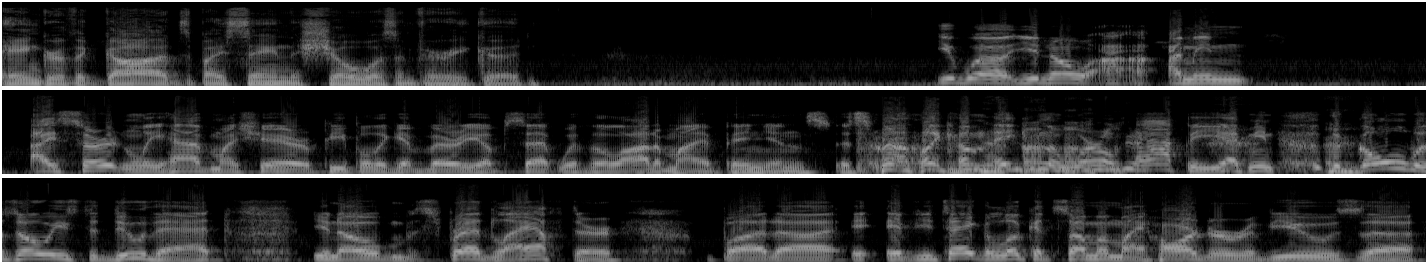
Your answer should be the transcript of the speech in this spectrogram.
anger the gods by saying the show wasn't very good. Yeah, well, you know, I, I mean, I certainly have my share of people that get very upset with a lot of my opinions. It's not like I'm making the world happy. I mean, the goal was always to do that, you know, spread laughter. But uh, if you take a look at some of my harder reviews, uh,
